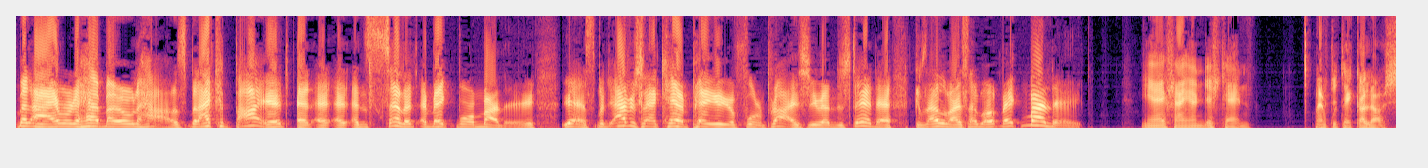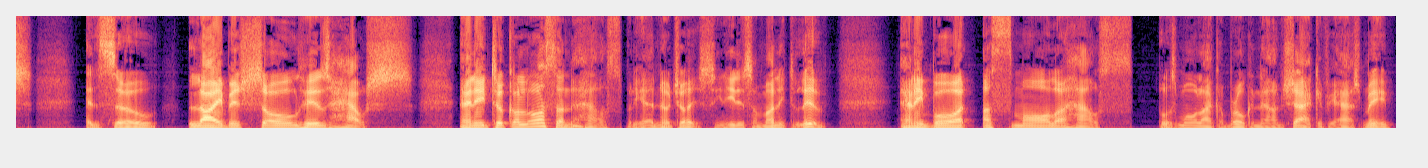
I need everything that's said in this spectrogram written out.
but I already have my own house. But I could buy it and, and, and sell it and make more money. Yes, but obviously I can't pay you your full price, you understand that? Because otherwise I won't make money. Yes, I understand. I have to take a loss. And so Leibish sold his house. And he took a loss on the house, but he had no choice. He needed some money to live. And he bought a smaller house. It was more like a broken down shack, if you ask me.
